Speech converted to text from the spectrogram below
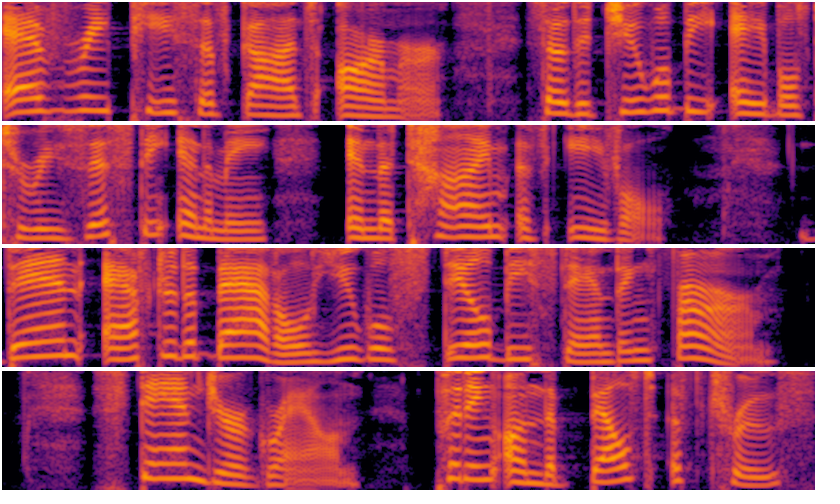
every piece of God's armor so that you will be able to resist the enemy in the time of evil. Then, after the battle, you will still be standing firm. Stand your ground, putting on the belt of truth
